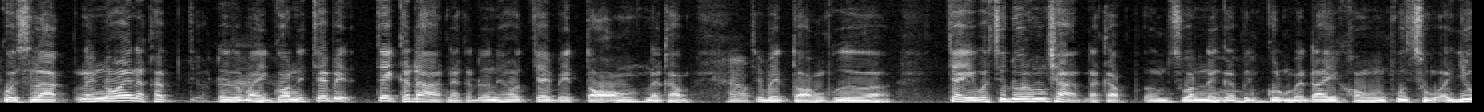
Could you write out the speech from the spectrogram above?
กวยสลักน้อยๆนะครับแต่สมัยก่อนนี่ใจใบใจกระดาษนะครับเดี๋ยวนี้เขาใจใบตองนะครับครับใจใบตองเพื่อใจวัสดุธรรมชาตินะครับเอิ่มส่วนหนึ่งก็เป็นกลุ่มรายได้ของผู้สูงอายุ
